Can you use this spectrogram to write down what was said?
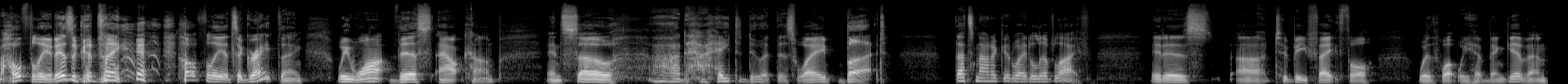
hopefully it is a good thing. hopefully it's a great thing. We want this outcome. And so I hate to do it this way, but that's not a good way to live life. It is uh, to be faithful with what we have been given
